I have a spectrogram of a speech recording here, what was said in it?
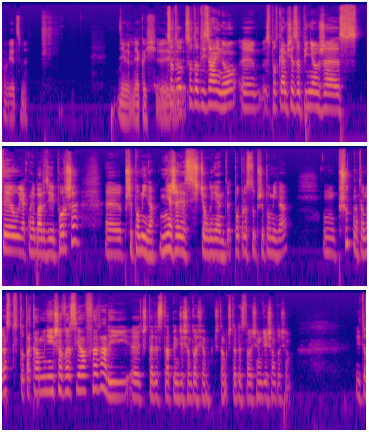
powiedzmy. Nie wiem, jakoś. Y, co do, co do designu, spotkałem się z opinią, że z tyłu jak najbardziej Porsche y, przypomina. Nie, że jest ściągnięty, po prostu przypomina. Mm, przód natomiast to taka mniejsza wersja Ferrari 458 czy tam 488. I to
